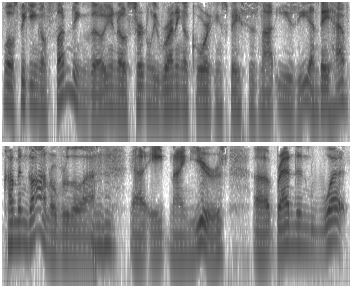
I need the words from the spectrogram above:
Well, speaking of funding, though, you know, certainly running a co-working space is not easy, and they have come and gone over the last uh, eight, nine years. Uh, Brandon, what?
